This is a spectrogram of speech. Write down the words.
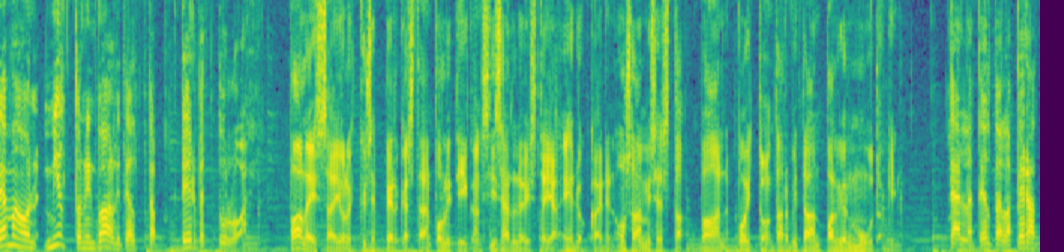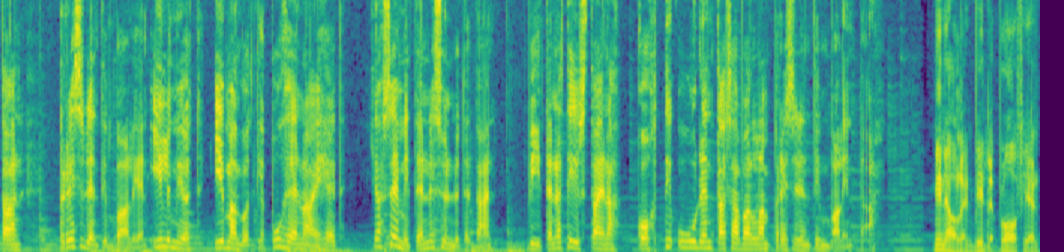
Tämä on Miltonin vaaliteltta. Tervetuloa. Vaaleissa ei ole kyse pelkästään politiikan sisällöistä ja ehdokkaiden osaamisesta, vaan voittoon tarvitaan paljon muutakin. Tällä teltalla perataan presidentinvaalien ilmiöt, imagot ja puheenaiheet ja se, miten ne synnytetään viitenä tiistaina kohti uuden tasavallan presidentin valintaa. Minä olen Ville Blofield.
